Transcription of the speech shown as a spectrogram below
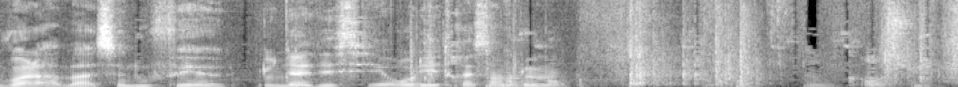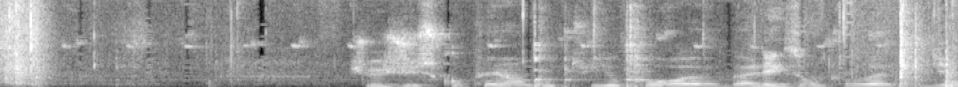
voilà, bah ça nous fait euh, une ADC reliée très simplement. Donc ensuite, je vais juste couper un bout de tuyau pour euh, bah, l'exemple, on va dire.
